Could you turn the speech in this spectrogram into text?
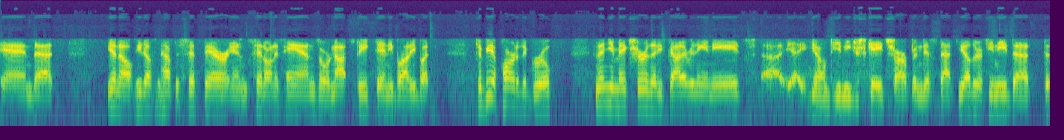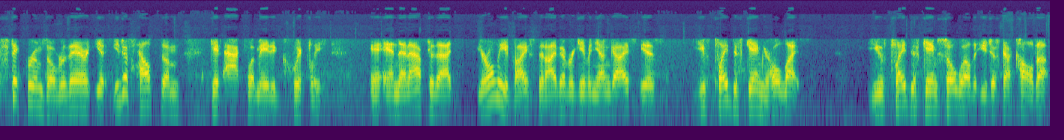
and that you know he doesn't have to sit there and sit on his hands or not speak to anybody, but to be a part of the group. And then you make sure that he's got everything he needs. Uh, you know, do you need your skates sharpened? This, that, the other. If you need the the stick rooms over there, you you just help them get acclimated quickly. And then after that, your only advice that I've ever given young guys is you've played this game your whole life. You've played this game so well that you just got called up.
